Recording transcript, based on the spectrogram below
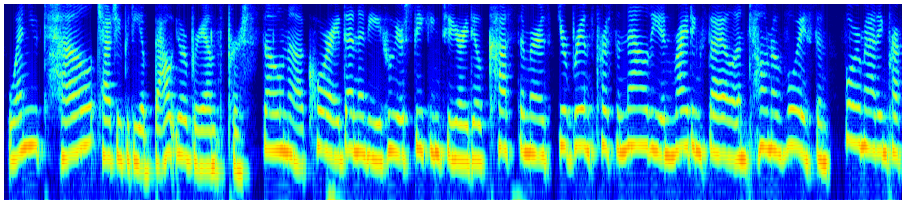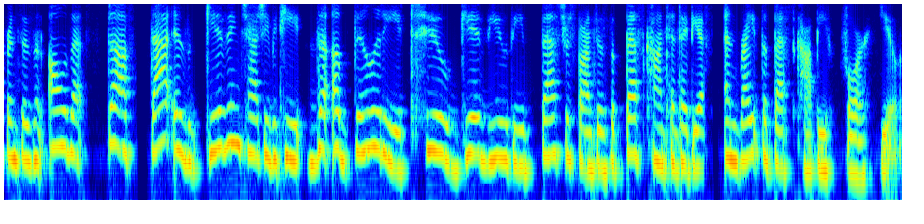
When you tell ChatGPT about your brand's persona, core identity, who you're speaking to, your ideal customers, your brand's personality and writing style and tone of voice and formatting preferences and all of that stuff, that is giving ChatGPT the ability to give you the best responses, the best content ideas, and write the best copy for you.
